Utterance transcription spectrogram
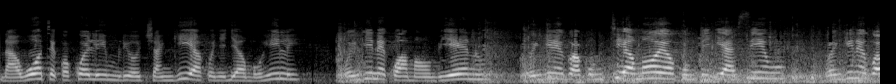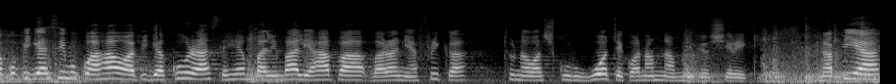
na wote kwa kweli mliochangia kwenye jambo hili, wengine kwa maombi yenu, wengine kwa kumtia moyo, kumpigia simu, wengine kwa kupiga simu kwa hawa wapiga kura sehemu mbalimbali ya hapa barani Afrika. Tunawashukuru wote kwa namna mlivyoshiriki, na pia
